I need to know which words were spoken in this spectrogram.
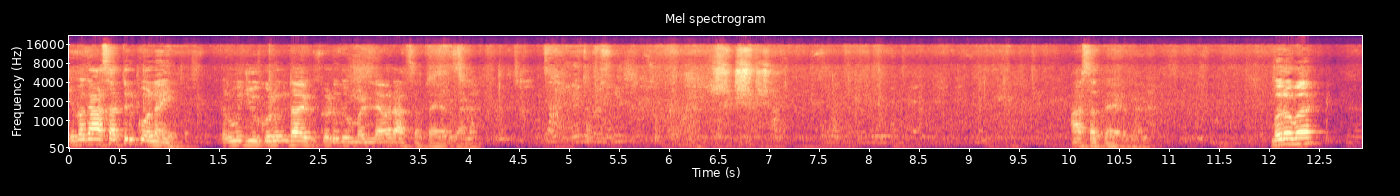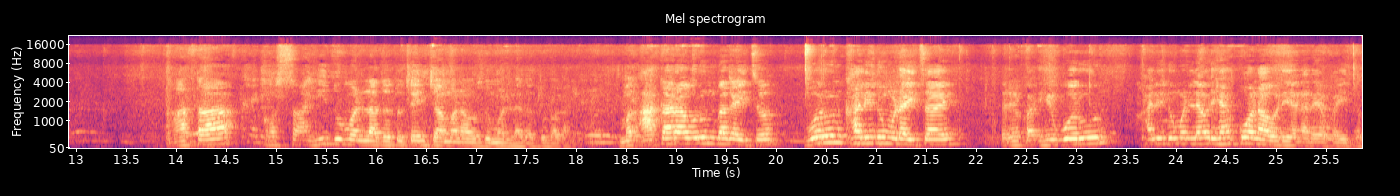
हे बघा असा त्रिकोण आहे. तर उजवीकडून डावीकडे दुमडल्यावर असा तयार झाला. असा तयार झाला. बरोबर? आता कसाही दुमडला जातो त्यांच्या मनावर दुमडला जातो बघा. मग आकारावरून बघायचं वरून खाली दुमडायचं आहे तर हे वरून खाली दुमडल्यावर ह्या कोणावर येणार आहे इथं.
